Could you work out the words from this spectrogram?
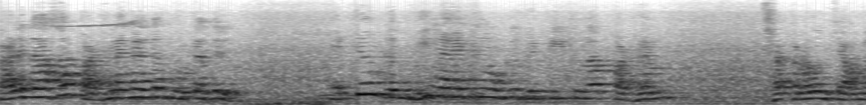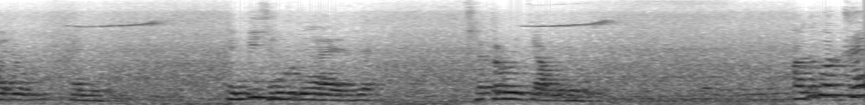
കാളിദാസ പഠനങ്ങളുടെ കൂട്ടത്തിൽ ഏറ്റവും ഗംഭീരമായിട്ട് നമുക്ക് കിട്ടിയിട്ടുള്ള പഠനം ഛത്രവും ചാമരവും തന്നെയാണ്. എം പി ശങ്കുനായരുടെ ഛത്രവും ചാമരവും അത് പക്ഷേ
